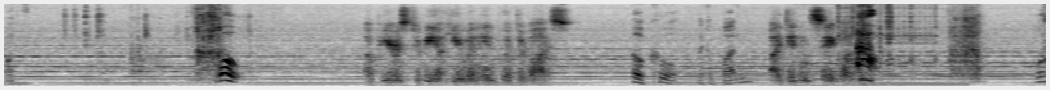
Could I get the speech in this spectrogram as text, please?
What? Whoa! Appears to be a human input device. Oh, cool. Like a button? I didn't say what. Ow! What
